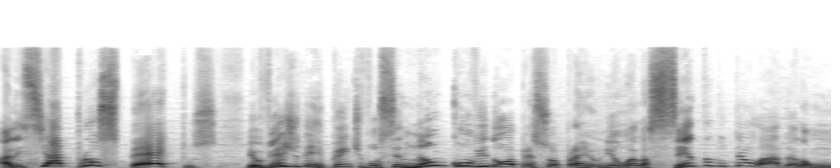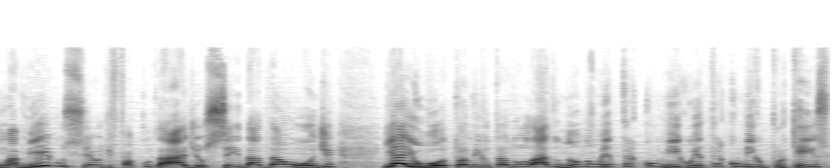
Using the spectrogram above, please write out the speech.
aliciar prospectos. Eu vejo de repente você não convidou a pessoa para reunião, ela senta do teu lado, ela é um amigo seu de faculdade, eu sei da, da onde, e aí o outro amigo tá do lado, não, não entra comigo, entra comigo, porque isso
